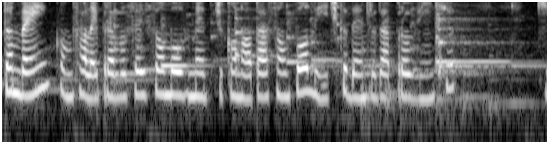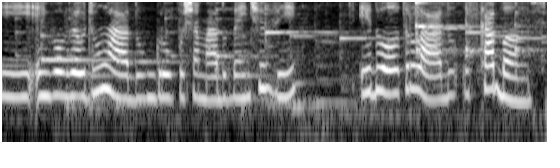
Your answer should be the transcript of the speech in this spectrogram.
Também, como falei para vocês, foi um movimento de conotação política dentro da província que envolveu de um lado um grupo chamado Bem TV e do outro lado os cabanos.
